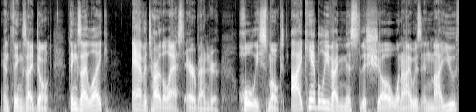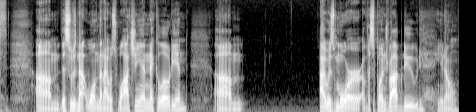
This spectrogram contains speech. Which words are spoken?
and things I don't. Things I like Avatar The Last Airbender. Holy smokes. I can't believe I missed this show when I was in my youth. Um, this was not one that I was watching on Nickelodeon. Um, I was more of a SpongeBob dude, you know.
